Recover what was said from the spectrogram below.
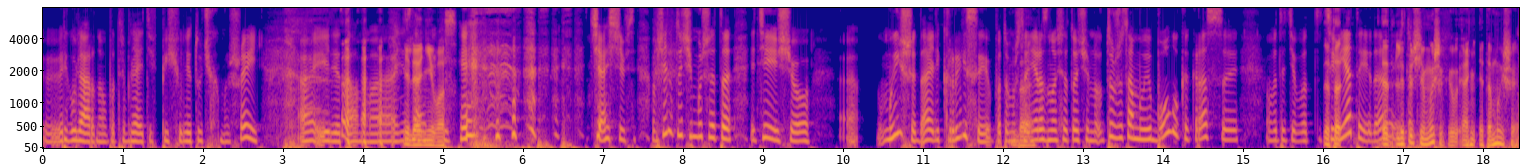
э, регулярно употребляете в пищу летучих мышей или там... Или знаю, они каких- вас. Чаще всего. Вообще летучие мыши это те еще мыши, да, или крысы, потому что Да. они разносят очень много. Ту же самую эболу как раз э, вот эти вот цветы, да. Это летучие мыши, как бы, они- это мыши,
